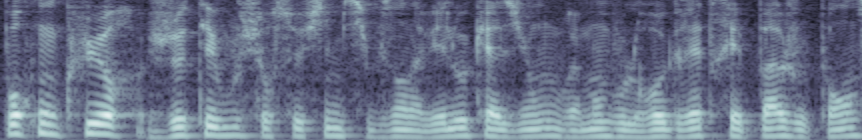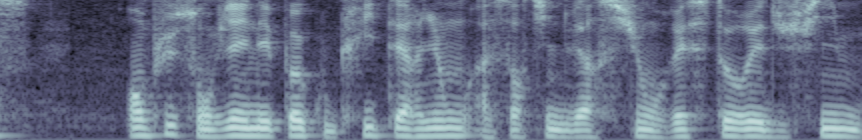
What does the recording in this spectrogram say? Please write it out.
Pour conclure, jetez-vous sur ce film si vous en avez l'occasion, vraiment vous le regretterez pas je pense. En plus, on vit à une époque où Criterion a sorti une version restaurée du film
